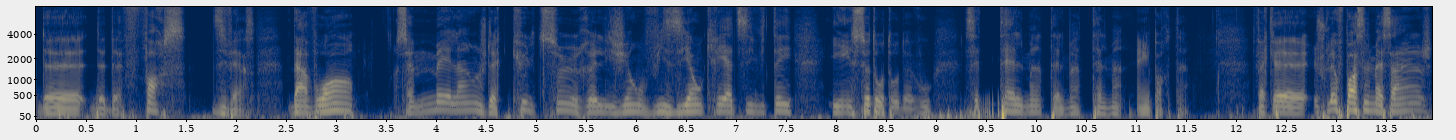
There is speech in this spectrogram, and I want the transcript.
de, de, de forces diverses, d'avoir ce mélange de culture, religion, vision, créativité et suite autour de vous. C'est tellement, tellement, tellement important. Fait que je voulais vous passer le message.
